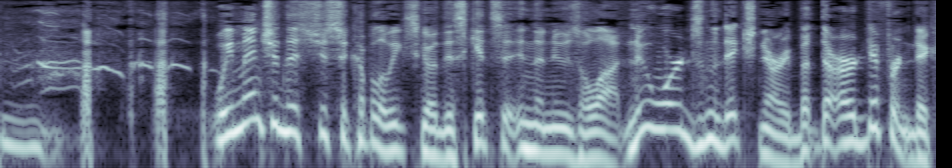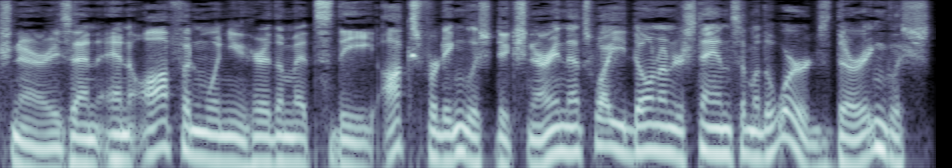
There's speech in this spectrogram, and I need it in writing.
we mentioned this just a couple of weeks ago. This gets in the news a lot. New words in the dictionary, but there are different dictionaries, and and often when you hear them, it's the Oxford English Dictionary, and that's why you don't understand some of the words. They're English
